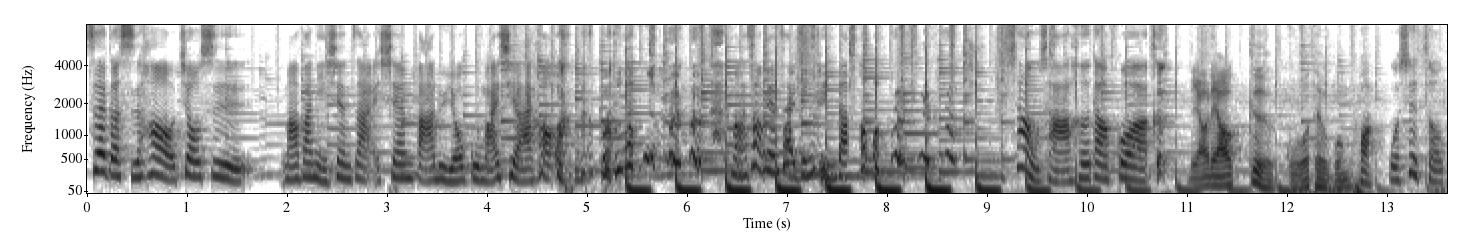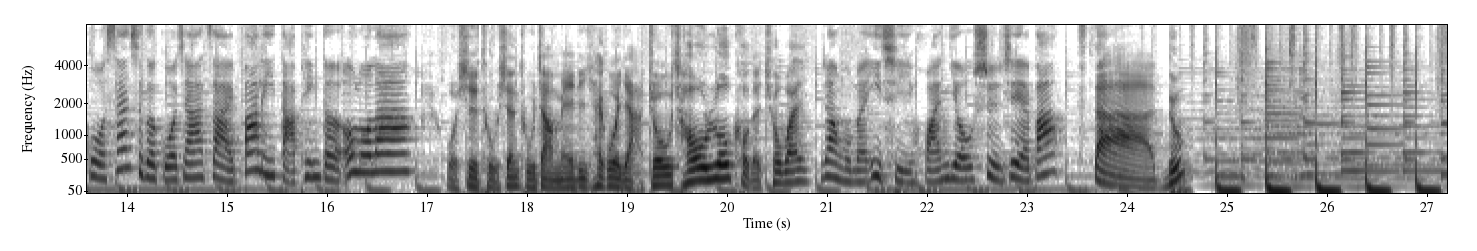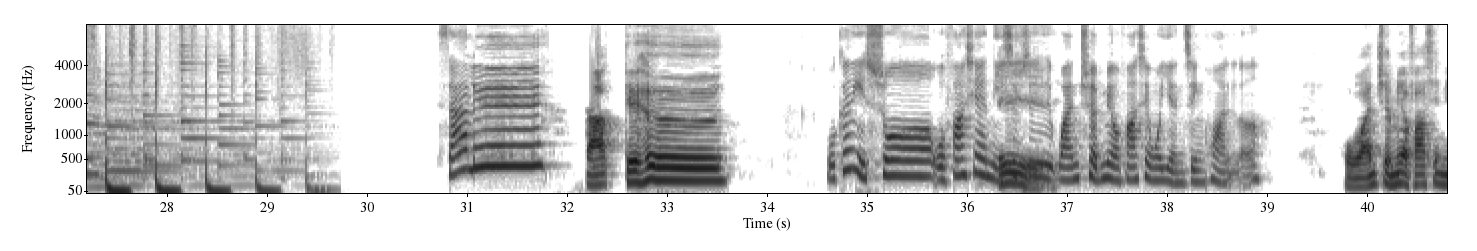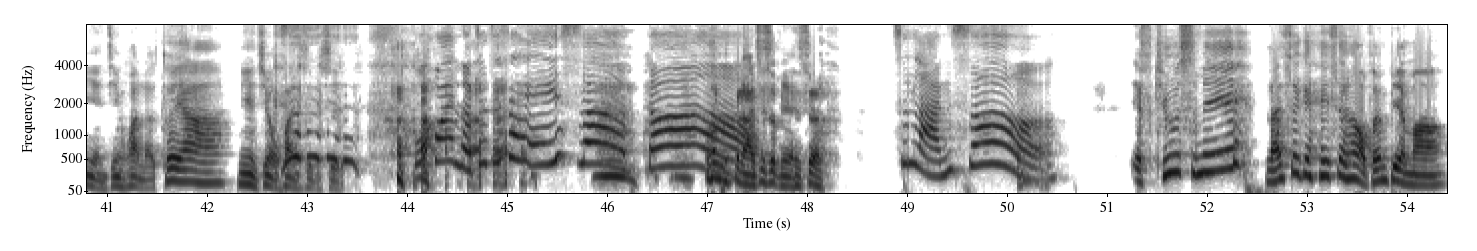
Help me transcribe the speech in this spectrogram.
这个时候就是麻烦你现在先把旅游股买起来后，马上变财经频道。下午茶喝到挂，聊聊各国的文化。我是走过三十个国家，在巴黎打拼的欧罗拉。我是土生土长、没离开过亚洲、超 local 的秋歪。让我们一起环游世界吧！Start。沙律，大家好。我跟你说，我发现你是不是完全没有发现我眼镜换了？我完全没有发现你眼镜换了，对啊，你眼镜有换是不是？我换了，这只是黑色的。你 本来是什么颜色？是蓝色。Excuse me，蓝色跟黑色很好分辨吗？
